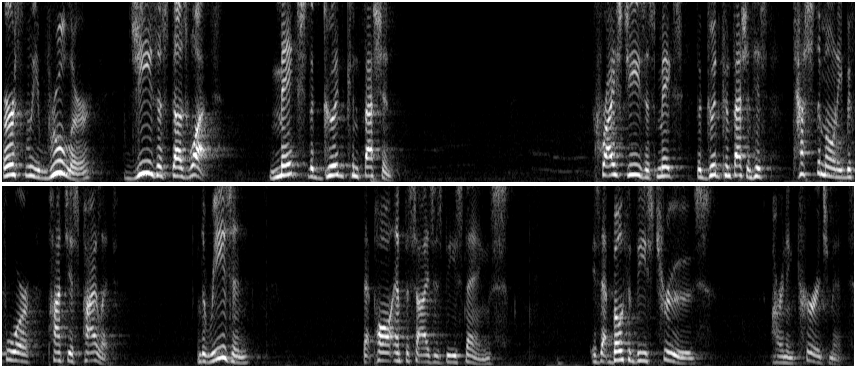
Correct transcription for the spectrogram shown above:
earthly ruler, Jesus does what? Makes the good confession. Christ Jesus makes the good confession, his testimony before Pontius Pilate. The reason that Paul emphasizes these things is that both of these truths are an encouragement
